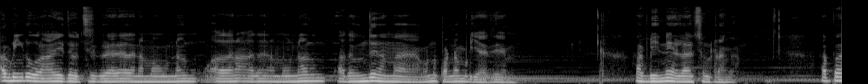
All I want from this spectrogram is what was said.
அப்படிங்கிற ஒரு ஆயுதம் வச்சுருக்கிறாரு. அதை நம்ம ஒன்றும் அதனால் அதை நம்ம உண்ணாலும் அதை வந்து நம்ம ஒன்றும் பண்ண முடியாது அப்படின்னு எல்லோரும் சொல்கிறாங்க அப்போ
